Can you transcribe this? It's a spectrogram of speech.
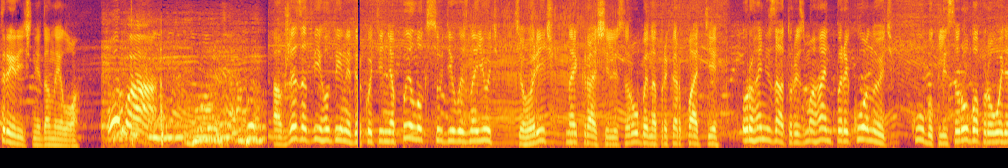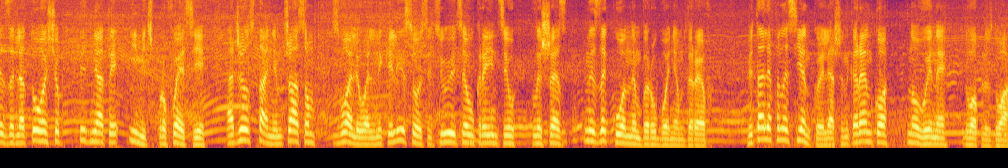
трирічний Данило. А вже за дві години деркотіння пилок судді визнають цьогоріч найкращі лісоруби на Прикарпатті. Організатори змагань переконують, кубок лісоруба проводять задля того, щоб підняти імідж професії. Адже останнім часом звалювальники лісу асоціюються українців лише з незаконним вирубанням дерев. Віталій Фанасьєнко, Ілля Шинкаренко. Новини 2+,2.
